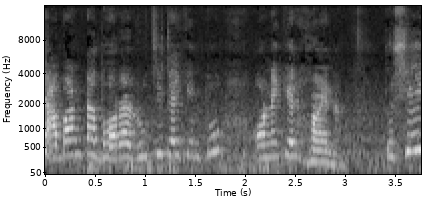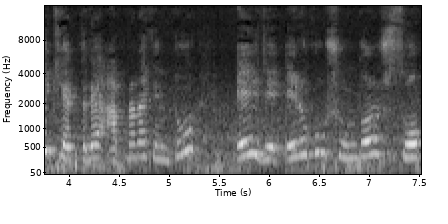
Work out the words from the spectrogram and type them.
সাবানটা ধরার রুচিটাই কিন্তু অনেকের হয় না। তো সেই ক্ষেত্রে আপনারা কিন্তু এই যে এরকম সুন্দর সোপ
